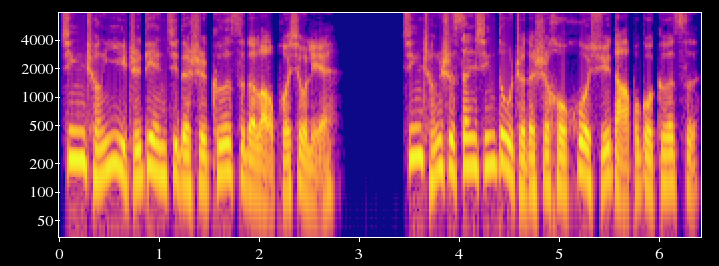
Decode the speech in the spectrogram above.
京城一直惦记的是鸽子的老婆秀莲。京城是三星斗者的时候，或许打不过鸽子，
